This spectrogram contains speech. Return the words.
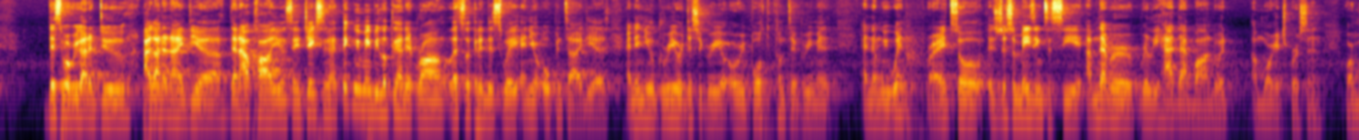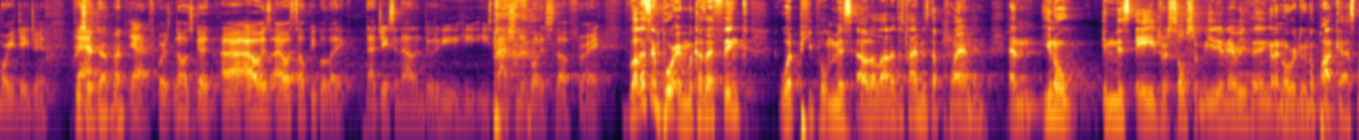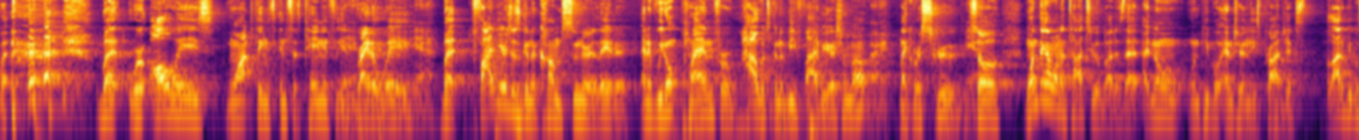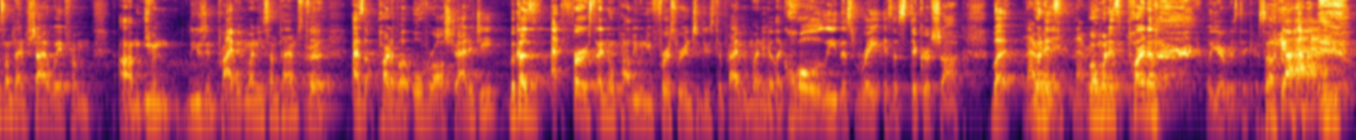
This is what we got to do. I got an idea. Then I'll call you and say, Jason, I think we may be looking at it wrong. Let's look at it this way. And you're open to ideas. And then you agree or disagree, or, or we both come to agreement. And then we win, right? So it's just amazing to see. I've never really had that bond with a mortgage person or a mortgage agent. Appreciate that, man. Yeah, of course. No, it's good. I, I always I always tell people like that Jason Allen dude. He he he's passionate about his stuff, right? Well, that's important because I think what people miss out a lot of the time is the planning. And, you know, in this age with social media and everything, and I know we're doing a podcast, but but we're always want things instantaneously and Yeah. right away. Yeah. But five years is gonna come sooner or later. And if we don't plan for how it's gonna be five years from now, Right. like we're screwed. Yeah. So one thing I want to talk to you about is that I know when people enter in these projects, a lot of people sometimes shy away from um, even using private money sometimes to as a part of an overall strategy. Because at first, I know probably when you first were introduced to private money, you're like, "Holy, this rate is a sticker shock." But Not when really, it's not really. when it's part of well, you're a risk taker, so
